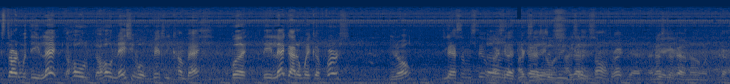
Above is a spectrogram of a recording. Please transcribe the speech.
Starting with the elect, the whole the whole nation will eventually come back, but the elect got to wake up first. You know, You got something still? Uh, I got, I got it. you I got the songs, right? Yeah, and I Yeah, still yeah. got another one. Okay.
